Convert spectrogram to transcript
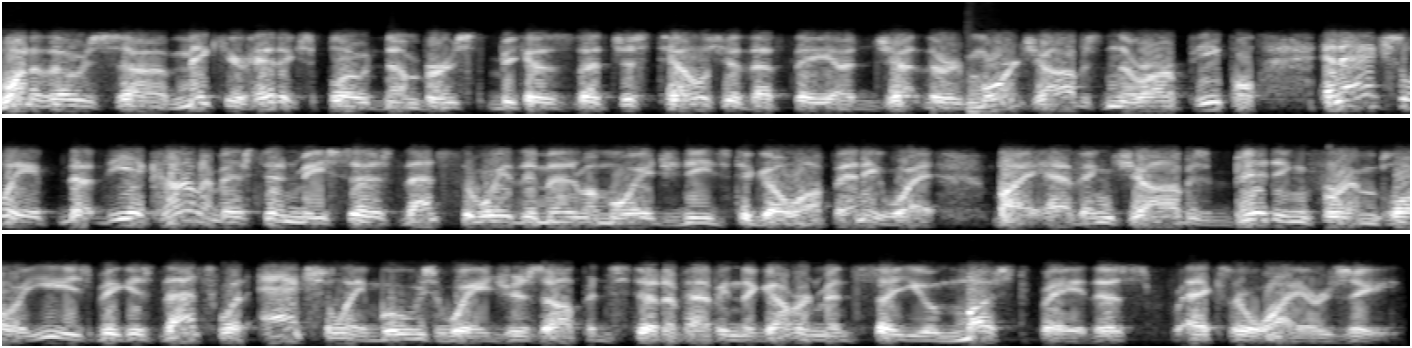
one of those uh, make your head explode numbers because that just tells you that the, uh, jo- there are more jobs than there are people. And actually, the, the economist in me says that's the way the minimum wage needs to go up anyway, by having jobs bidding for employees, because that's what actually moves wages up instead of having the government say you must pay this X or Y or Z.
